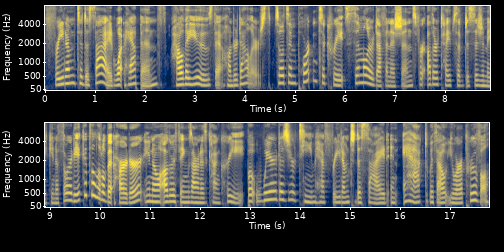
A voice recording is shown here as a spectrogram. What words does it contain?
freedom to decide what happens, how they use that $100. So it's important to create similar definitions for other types of decision making authority. It gets a little bit harder, you know, other things aren't as concrete, but where does your team have freedom to decide and act without your approval?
